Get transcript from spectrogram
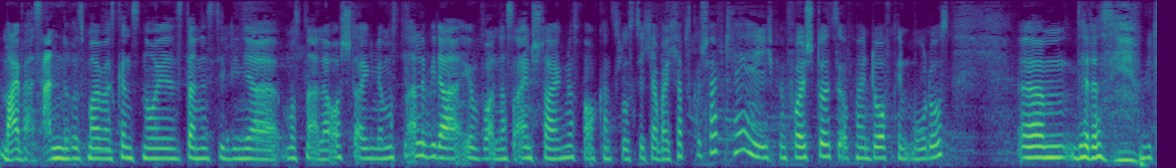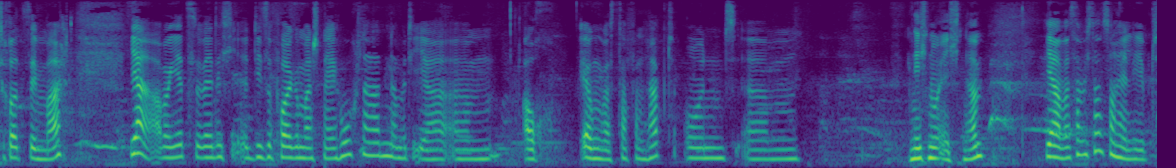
mal was anderes, mal was ganz Neues. Dann ist die Linie, mussten alle aussteigen, dann mussten alle wieder irgendwo anders einsteigen. Das war auch ganz lustig. Aber ich habe es geschafft. Hey, ich bin voll stolz auf meinen Dorfkind-Modus, ähm, der das irgendwie trotzdem macht. Ja, aber jetzt werde ich diese Folge mal schnell hochladen, damit ihr ähm, auch irgendwas davon habt. Und ähm, nicht nur ich, ne? Ja, was habe ich sonst noch erlebt?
